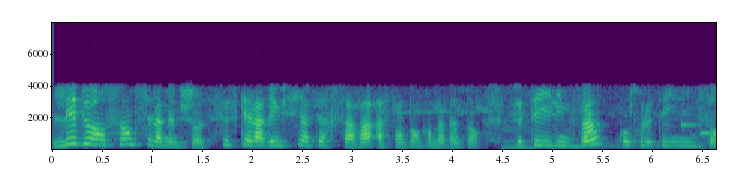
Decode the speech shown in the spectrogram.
Les deux ensemble, c'est la même chose. C'est ce qu'elle a réussi à faire Sarah à 100 ans comme à 20 ans. Ce Teilim 20 contre le Teilim 100.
